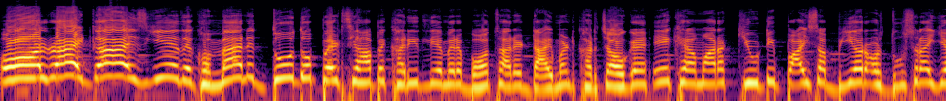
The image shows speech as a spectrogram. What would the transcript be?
ऑल राइट गाइज़ ये देखो मैंने दो दो पेट्स यहाँ पे खरीद लिए मेरे बहुत सारे डायमंड खर्चा हो गए। एक है हमारा क्यूटी पाई सा बियर और दूसरा ये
